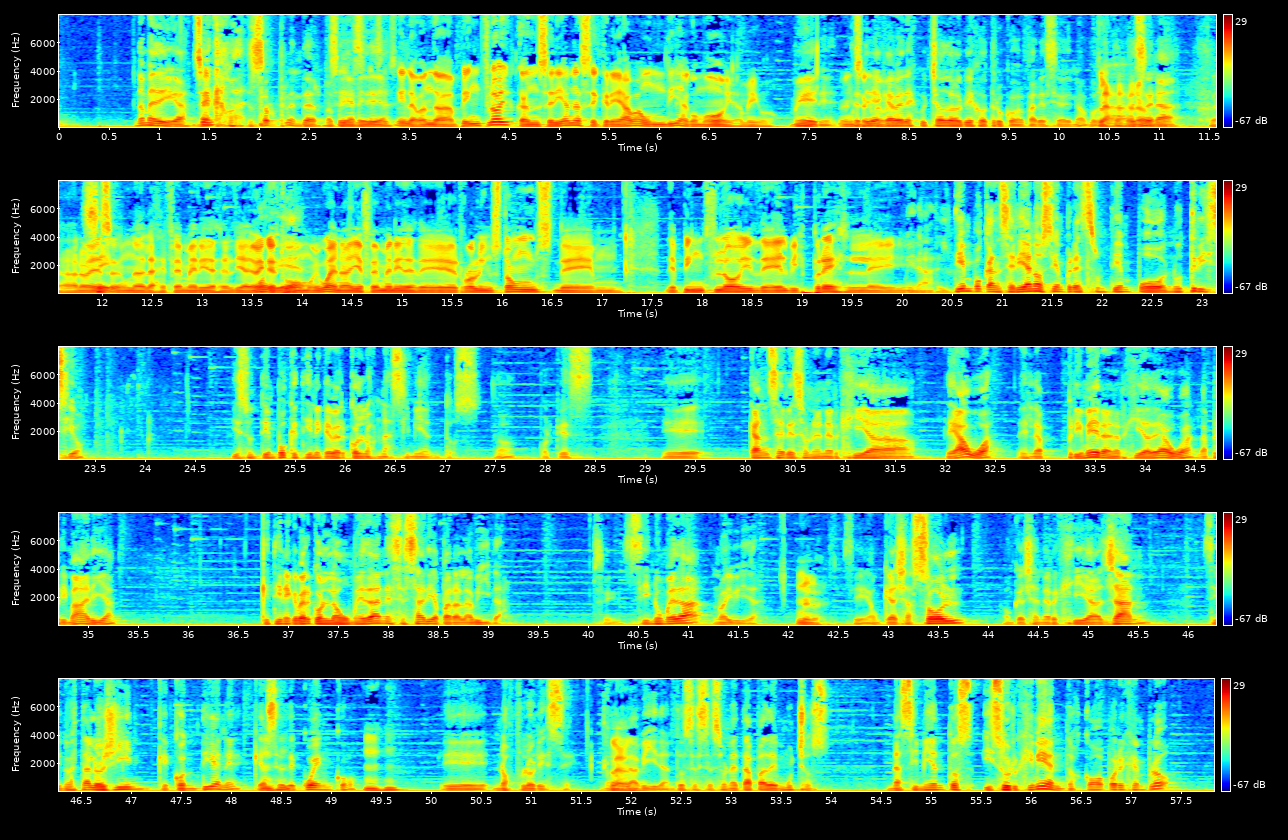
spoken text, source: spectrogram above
No me diga, Sí. me acaba de sorprender, no Sí, tenía sí, ni idea. sí, sí, la banda Pink Floyd canceriana se creaba un día como hoy, amigo. Mire, tendría que haber escuchado el viejo truco, me parece hoy, ¿no? Porque Claro, me suena. claro es una de las efemérides del día de hoy Muy que estuvo muy buena. Hay efemérides de Rolling Stones, de, de Pink Floyd, de Elvis Presley. Mira, el tiempo canceriano siempre es un tiempo nutricio y es un tiempo que tiene que ver con los nacimientos, ¿no? Porque es. eh, cáncer es una energía de agua, es la primera energía de agua, la primaria, que tiene que ver con la humedad necesaria para la vida. ¿sí? Sin humedad no hay vida. Mira, ¿sí? Aunque haya sol, aunque haya energía yan, si no está lo yin que contiene, que hace de cuenco, ujú, eh, no florece ¿no? Claro. la vida. Entonces es una etapa de muchos nacimientos y surgimientos, como por ejemplo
